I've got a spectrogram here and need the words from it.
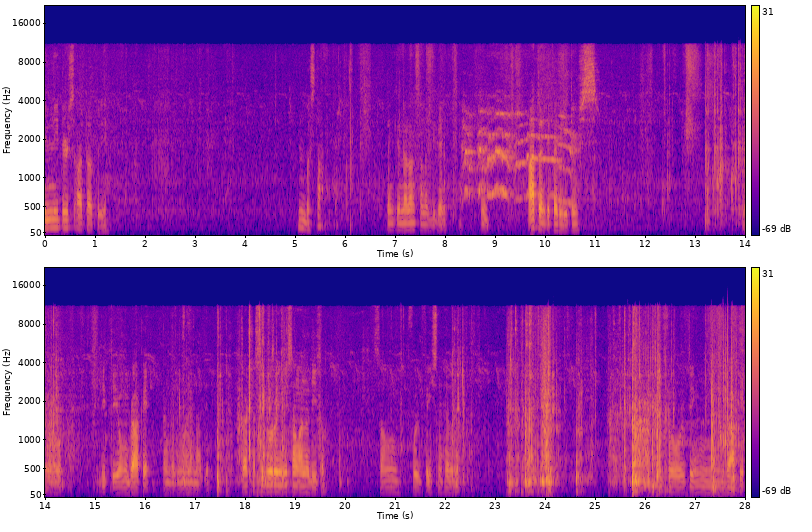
15 liters ata to eh. Hmm, basta. Thank you na lang sa nagbigay. Hmm. Ah, 25 liters. So, dito yung bracket. Tanggalin muna natin. Kasya siguro yung isang ano dito. Isang full face na helmet. So, ito yung bracket.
